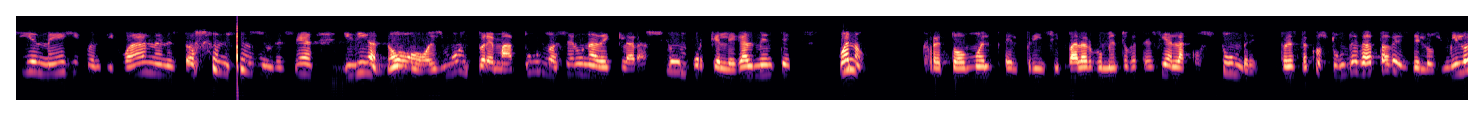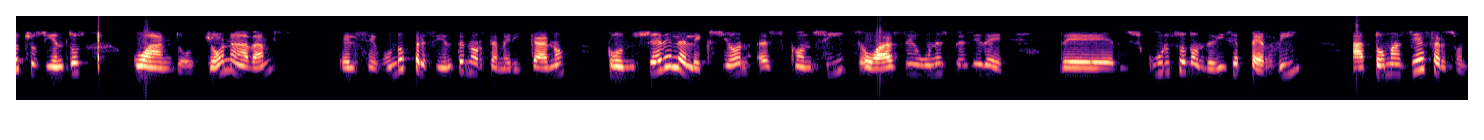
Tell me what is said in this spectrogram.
aquí en México, en Tijuana, en Estados Unidos, donde sea, y digan, no, es muy prematuro hacer una declaración porque legalmente, bueno, retomo el, el principal argumento que te decía, la costumbre, pero esta costumbre data desde los 1800 cuando John Adams, el segundo presidente norteamericano, concede la elección, concedes o hace una especie de discurso donde dice perdí a Thomas Jefferson.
